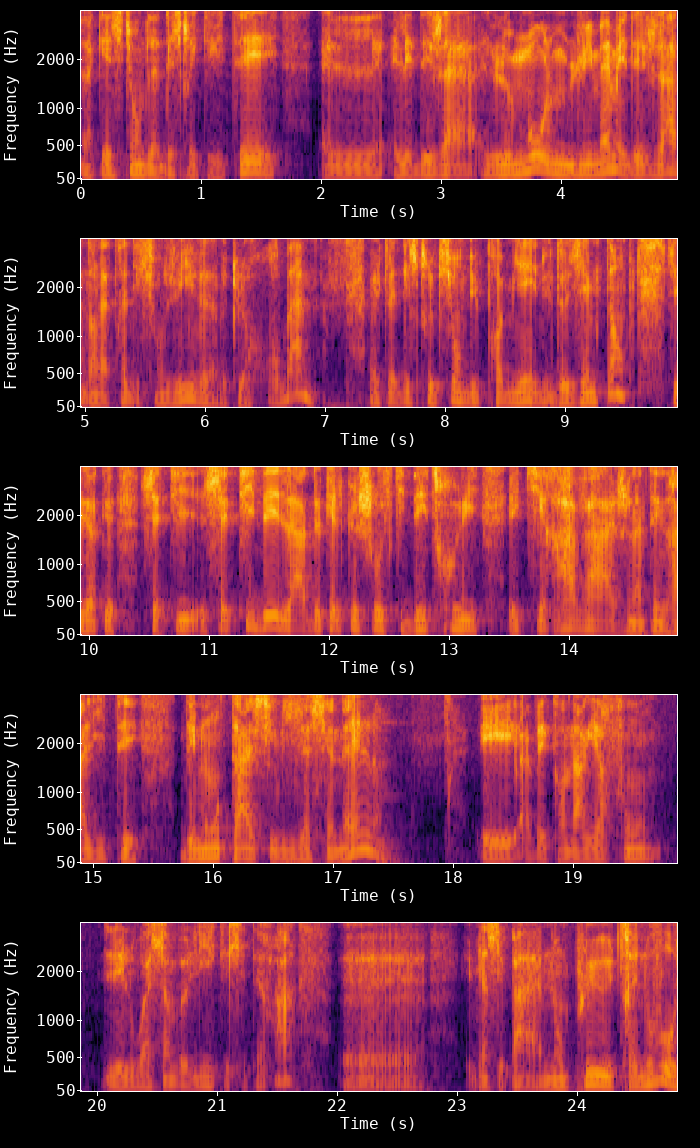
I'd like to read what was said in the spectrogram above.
la question de la destructivité elle, est déjà, le mot lui-même est déjà dans la tradition juive avec le Urban, avec la destruction du premier et du deuxième temple. C'est-à-dire que cette, cette idée-là de quelque chose qui détruit et qui ravage l'intégralité des montages civilisationnels, et avec en arrière-fond les lois symboliques, etc., eh bien, c'est pas non plus très nouveau.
